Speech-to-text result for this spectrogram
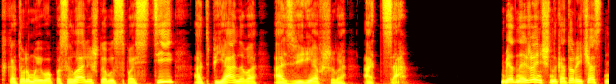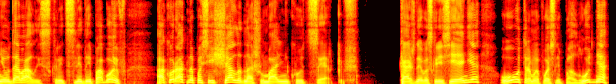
к которому его посылали, чтобы спасти от пьяного, озверевшего отца. Бедная женщина, которой часто не удавалось скрыть следы побоев, аккуратно посещала нашу маленькую церковь. Каждое воскресенье, утром и после полудня,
